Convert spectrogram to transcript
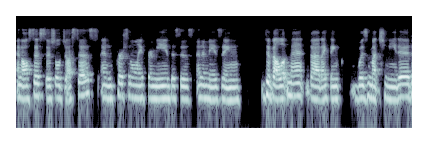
and also social justice. And personally, for me, this is an amazing development that I think was much needed.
